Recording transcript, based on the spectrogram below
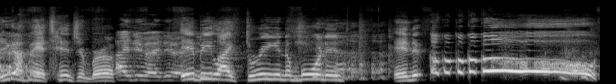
You gotta pay attention, bro. I do. I do. I It'd do. be like three in the morning, and it, go, go, go, go, go.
